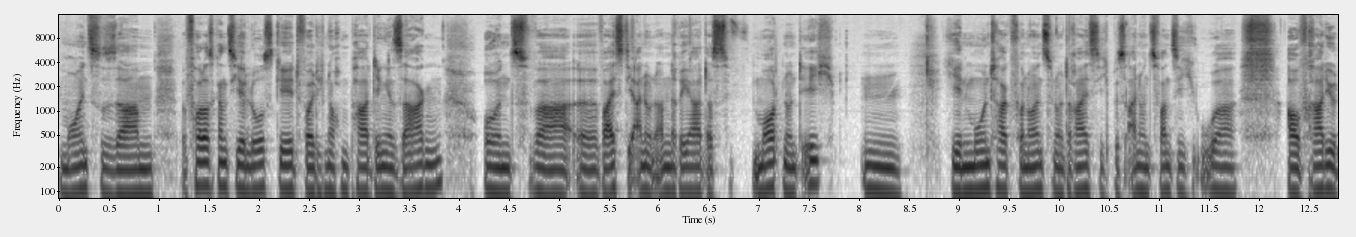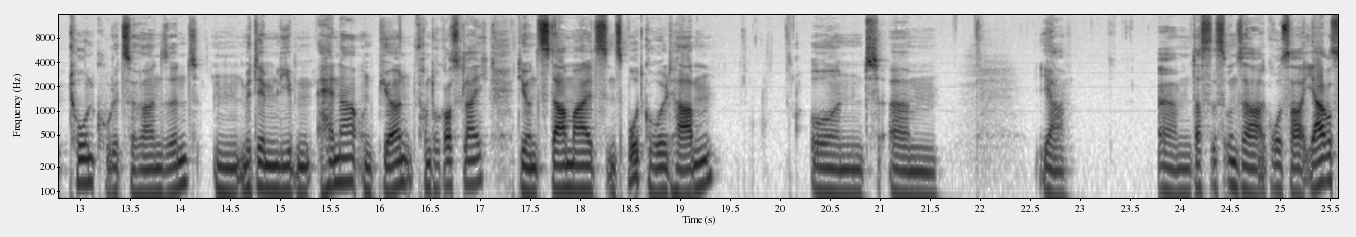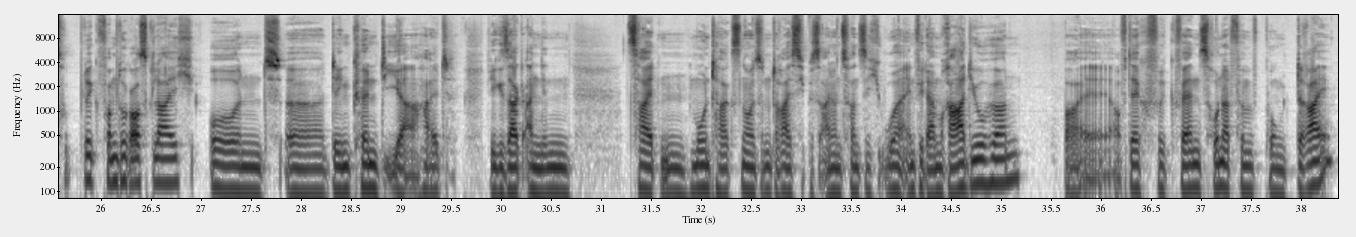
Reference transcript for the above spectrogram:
Moin zusammen. Bevor das Ganze hier losgeht, wollte ich noch ein paar Dinge sagen. Und zwar äh, weiß die eine oder andere ja, dass Morten und ich mh, hm, jeden Montag von 19.30 Uhr bis 21 Uhr auf Radio Tonkuhle zu hören sind. Mh, hm, mit dem lieben Henna und Björn vom Druckausgleich, die uns damals ins Boot geholt haben. Und ähm, ja, ähm, das ist unser großer Jahresrückblick vom Druckausgleich und äh, den könnt ihr halt, wie gesagt, an den Zeiten montags 19.30 bis 21 Uhr entweder im Radio hören, bei, auf der Frequenz 105.3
